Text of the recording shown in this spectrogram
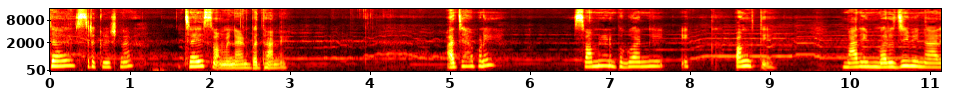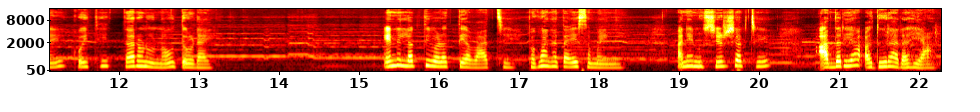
જય શ્રી કૃષ્ણ. જય સ્વામિનારાયણ બધાને. આજે આપણે સ્વામિનારાયણ ભગવાનની એક પંક્તિ, મારી મરજી વિનારે કોઈથી તરણું ન તોડાય. એને લગતી વળગતી આ વાત છે, ભગવાન હતા એ સમયની. અને એનું શીર્ષક છે, આદર્યા અધૂરા રહ્યા.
